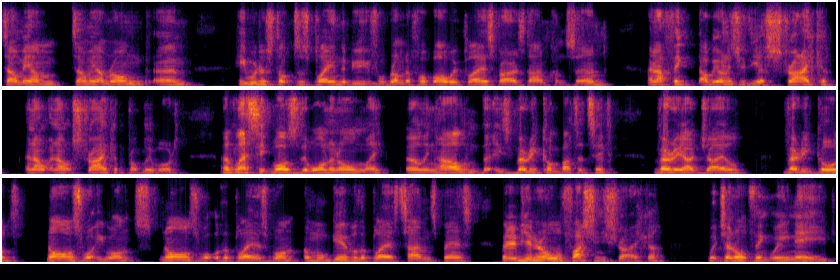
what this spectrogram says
Tell me I'm tell me I'm wrong. Um, he would have stopped us playing the beautiful brand of football we play, as far as I'm concerned. And I think I'll be honest with you, a striker, an out and out striker, probably would, unless it was the one and only Erling Haaland that is very combative, very agile, very good, knows what he wants, knows what other players want, and will give other players time and space. But if you're an old fashioned striker, which I don't think we need,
